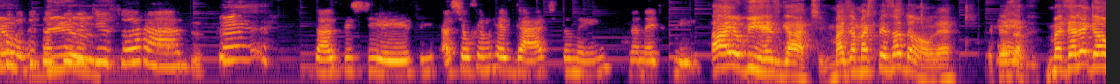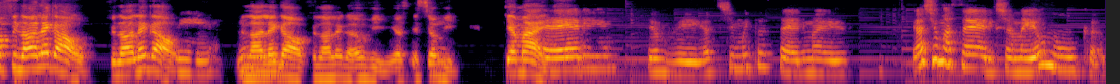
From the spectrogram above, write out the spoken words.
Meu aula, que eu Deus. tinha chorado. Já assisti esse. Assisti o filme Resgate também, da Netflix. Ah, eu vi Resgate, mas é mais pesadão, né? É pesado. Mas é legal, o final é legal. Final é legal. Sim. Final é Uhum. legal, o final é legal. Eu vi, esse eu vi. O que mais? Série, eu ver. Eu assisti muita série, mas. Eu assisti uma série que chama Eu Nunca.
